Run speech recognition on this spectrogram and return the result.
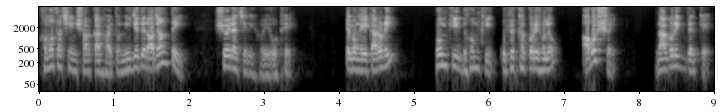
ক্ষমতাসীন সরকার হয়তো নিজেদের অজান্তেই স্বৈরাচারী হয়ে ওঠে। এবং এই কারণেই হুমকি ধমকি উপেক্ষা করে হলেও অবশ্যই নাগরিকদেরকে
